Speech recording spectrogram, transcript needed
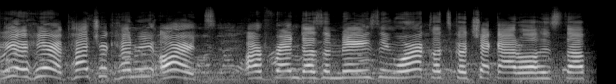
we are here at Patrick Henry Arts. Our friend does amazing work. Let's go check out all his stuff.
